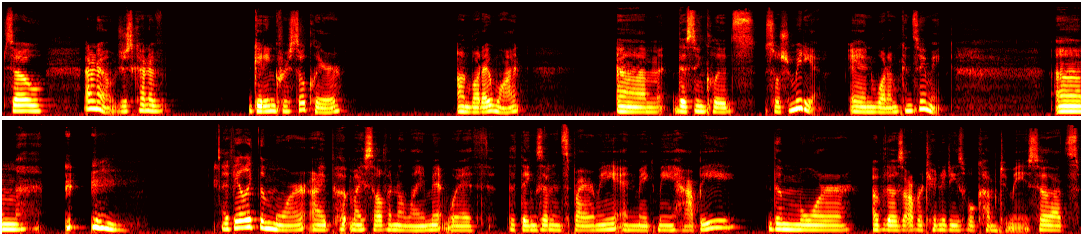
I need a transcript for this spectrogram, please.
So I don't know, just kind of getting crystal clear on what I want. Um, this includes social media and what I'm consuming. Um, I feel like the more I put myself in alignment with the things that inspire me and make me happy, the more of those opportunities will come to me. So that's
